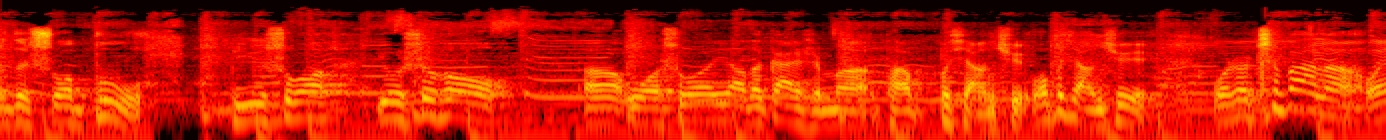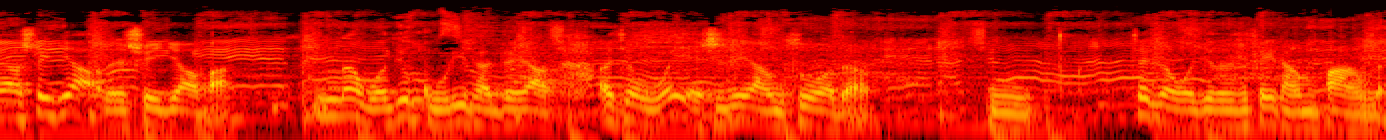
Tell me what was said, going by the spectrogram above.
儿子说不，比如说有时候，呃，我说要他干什么，他不想去，我不想去。我说吃饭了，我要睡觉，得睡觉吧。那我就鼓励他这样，而且我也是这样做的。嗯，这个我觉得是非常棒的。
